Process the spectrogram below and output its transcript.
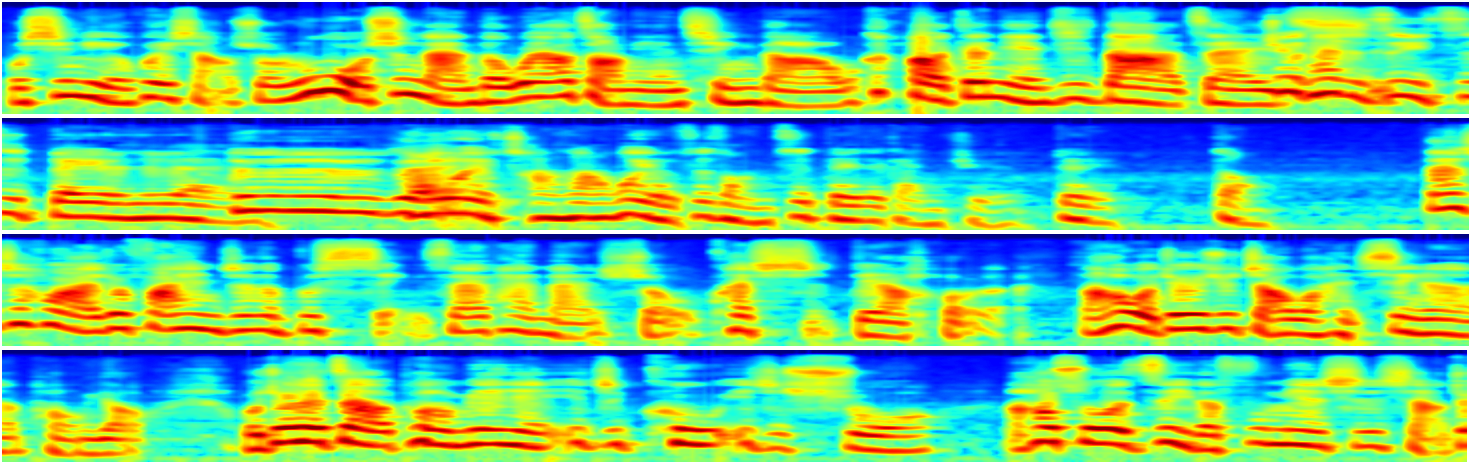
我心里也会想说，如果我是男的，我也要找年轻的啊，我干嘛跟年纪大的在一起？就开始自己自卑了，对不对？对对对对对。然后我也常常会有这种自卑的感觉，对，懂。但是后来就发现真的不行，实在太难受，快死掉了。然后我就会去找我很信任的朋友，我就会在我朋友面前一直哭，一直说，然后所有自己的负面思想就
